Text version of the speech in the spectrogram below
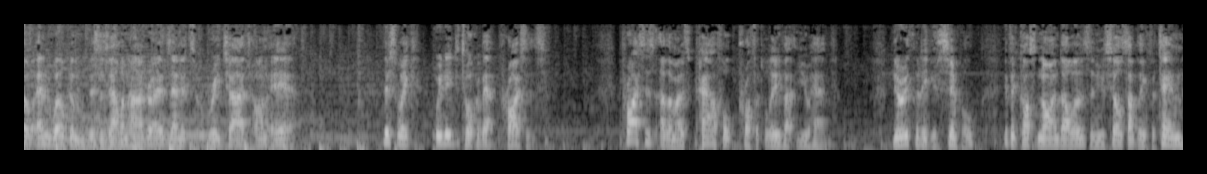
and welcome. This is Alan Hargraves and it's Recharge on Air. This week we need to talk about prices. Prices are the most powerful profit lever you have. The arithmetic is simple. If it costs $9 and you sell something for 10,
